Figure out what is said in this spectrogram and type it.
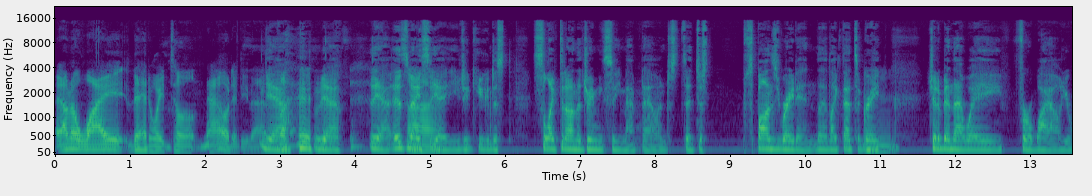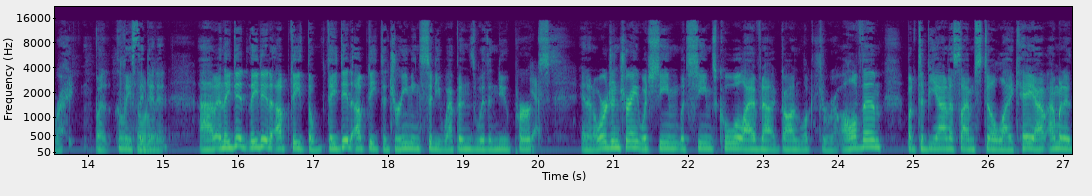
I don't know why they had to wait until now to do that. Yeah, yeah, yeah. It's nice. Uh, yeah, you you can just select it on the Dreaming City map now, and just it just spawns you right in. Like that's a great. Mhm. Should have been that way for a while. You're right, but at least they did it. Um, and they did they did update the they did update the Dreaming City weapons with a new perks Yes. And an origin trait, which seem which seems cool. I have not gone and looked through all of them, but to be honest, I'm still like, hey, I, I'm gonna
